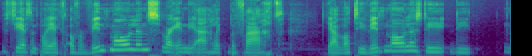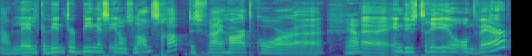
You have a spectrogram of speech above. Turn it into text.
Dus die heeft een project over windmolens, waarin die eigenlijk bevraagt ja, wat die windmolens, die, die nou, lelijke windturbines in ons landschap, dus vrij hardcore Ja. eh, industrieel ontwerp.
